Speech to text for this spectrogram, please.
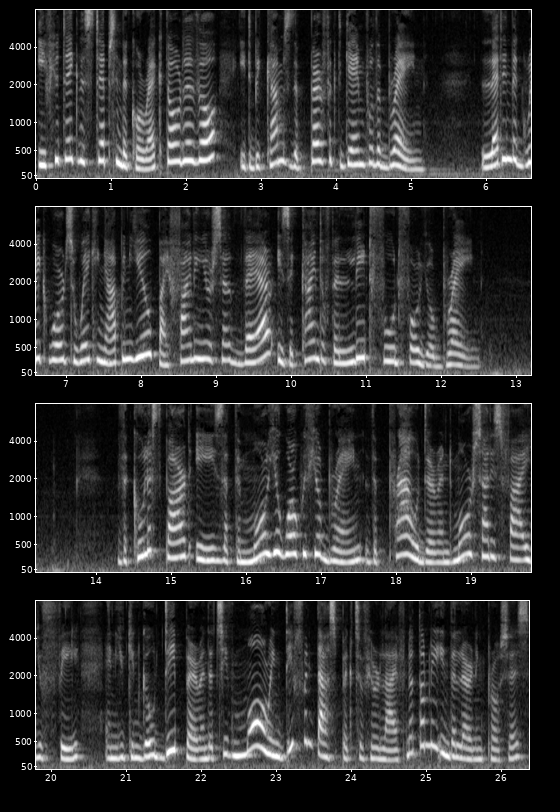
If you take the steps in the correct order, though, it becomes the perfect game for the brain. Letting the Greek words waking up in you by finding yourself there is a kind of elite food for your brain. The coolest part is that the more you work with your brain, the prouder and more satisfied you feel, and you can go deeper and achieve more in different aspects of your life, not only in the learning process.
